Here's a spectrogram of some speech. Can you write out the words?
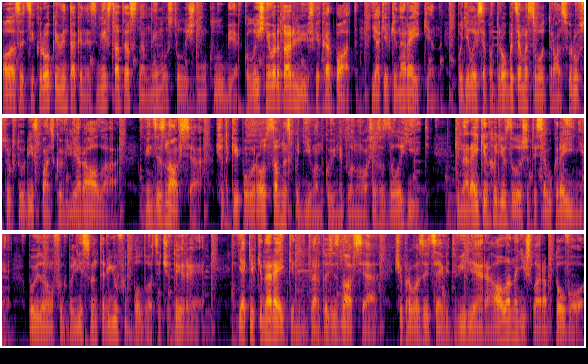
але за ці кроки він так і не зміг стати основним у столичному клубі. Колишній воротар Львівських Карпат, Яків Кінарейкін, поділився подробицями свого трансферу в структурі іспанського Вільяреала. Він зізнався, що такий поворот став несподіванкою і не планувався заздалегідь. Кінарейкін хотів залишитися в Україні, повідомив футболіст в інтерв'ю Футбол 24. Яків Кінарейкін відверто зізнався, що пропозиція від Віллія Реала надійшла раптово,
